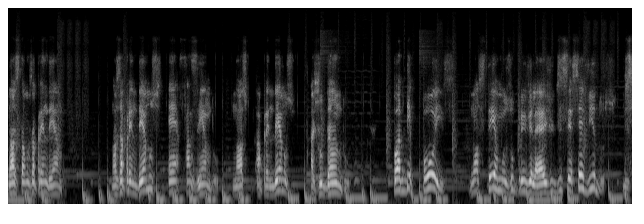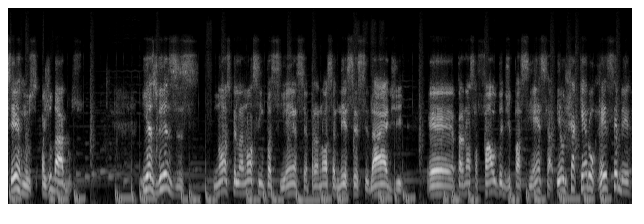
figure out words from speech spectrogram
nós estamos aprendendo. Nós aprendemos é fazendo, nós aprendemos ajudando, para depois nós termos o privilégio de ser servidos, de sermos ajudados. E às vezes nós, pela nossa impaciência, para nossa necessidade, é, para nossa falta de paciência, eu já quero receber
